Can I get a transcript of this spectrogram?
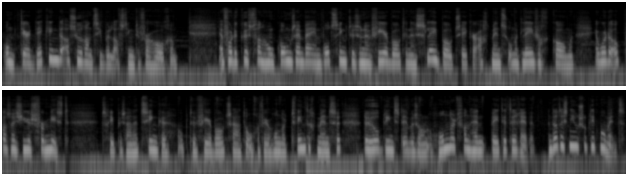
om ter dekking de assurantiebelasting te verhogen. En voor de kust van Hongkong zijn bij een botsing tussen een veerboot en een sleepboot zeker acht mensen om het leven gekomen. Er worden ook passagiers vermist. Het schip is aan het zinken. Op de veerboot zaten ongeveer 120 mensen. De hulpdiensten hebben zo'n 100 van hen weten te redden. En dat is nieuws op dit moment.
